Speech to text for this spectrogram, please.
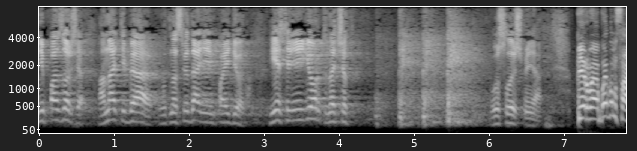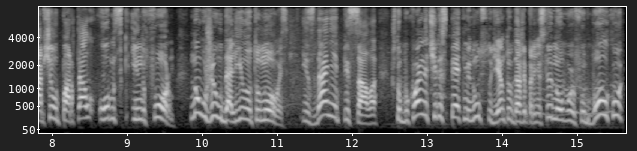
Не позорься, она тебя вот на свидание не пойдет. Если Нью-Йорк, значит, услышь меня. Первый об этом сообщил портал Омск-Информ, но уже удалил эту новость. Издание писало, что буквально через пять минут студенту даже принесли новую футболку,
